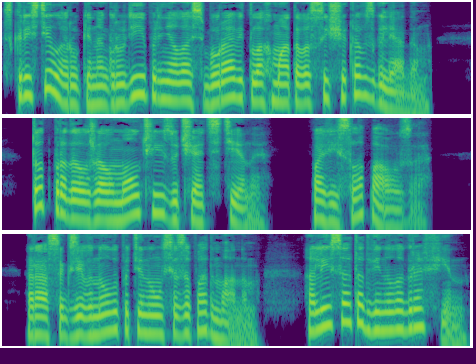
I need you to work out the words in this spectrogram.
Скрестила руки на груди и принялась буравить лохматого сыщика взглядом. Тот продолжал молча изучать стены. Повисла пауза. Расок зевнул и потянулся за подманом. Алиса отодвинула графин.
